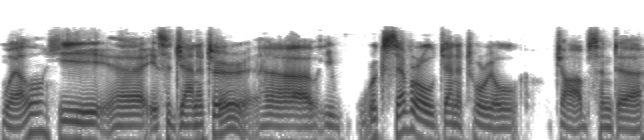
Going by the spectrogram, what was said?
Well, he uh, is a janitor. Uh, he works several janitorial jobs, and uh,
